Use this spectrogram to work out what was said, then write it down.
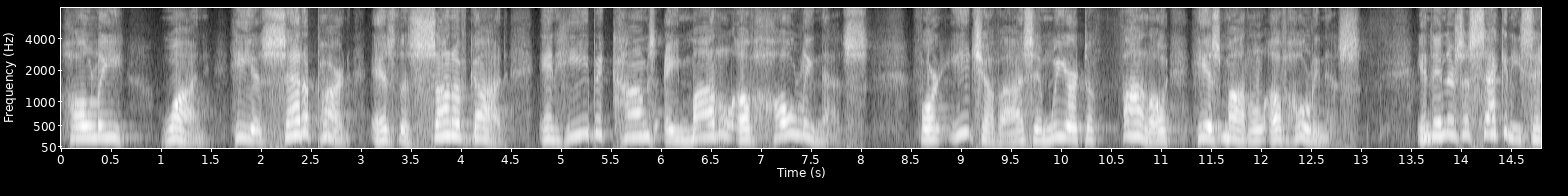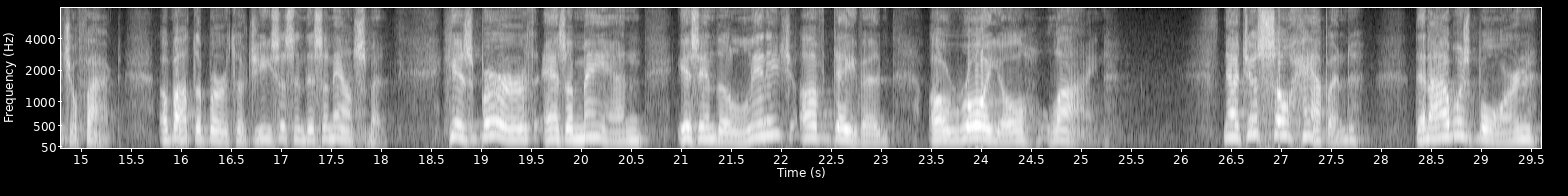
Holy One. He is set apart as the Son of God, and he becomes a model of holiness for each of us, and we are to follow his model of holiness. And then there's a second essential fact about the birth of Jesus in this announcement. His birth as a man is in the lineage of David, a royal line. Now, it just so happened that I was born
